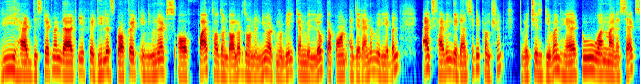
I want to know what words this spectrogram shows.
we had the statement that if a dealer's profit in units of $5,000 on a new automobile can be looked upon as a random variable x having the density function which is given here 2 1 minus x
